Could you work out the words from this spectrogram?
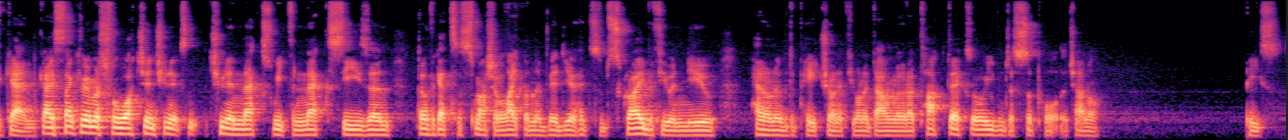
again? Guys, thank you very much for watching. Tune in, tune in next week for next season. Don't forget to smash a like on the video, hit subscribe if you are new, head on over to Patreon if you want to download our tactics or even just support the channel. Peace.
